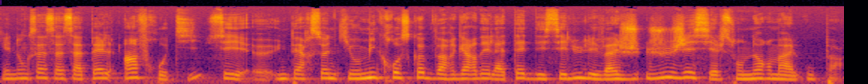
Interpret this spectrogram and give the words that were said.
et donc ça ça s'appelle un frottis. C'est euh, une personne qui au microscope va regarder la tête des cellules et va juger si elles sont normales ou pas.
